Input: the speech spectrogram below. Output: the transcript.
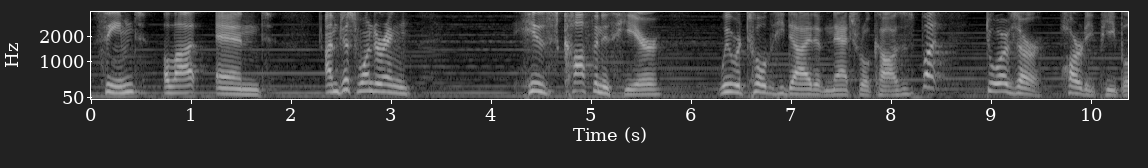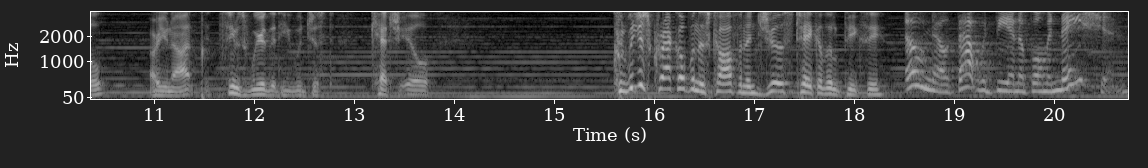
seemed a lot, and I'm just wondering his coffin is here. We were told that he died of natural causes, but dwarves are hardy people, are you not? It seems weird that he would just catch ill. Could we just crack open this coffin and just take a little peeksy? Oh no, that would be an abomination.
